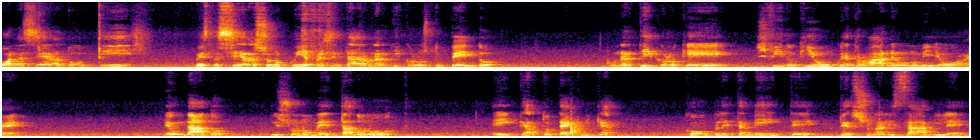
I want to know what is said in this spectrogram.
Buonasera a tutti, questa sera sono qui a presentare un articolo stupendo, un articolo che sfido chiunque a trovarne uno migliore. È un dado, il suo nome è Dado Note, è in cartotecnica, completamente personalizzabile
